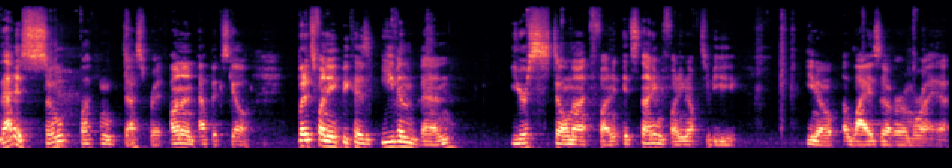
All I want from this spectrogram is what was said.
that is so fucking desperate on an epic scale. But it's funny because even then, you're still not fun. It's not even funny enough to be, you know, Eliza or a Mariah.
